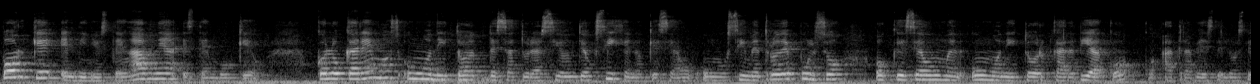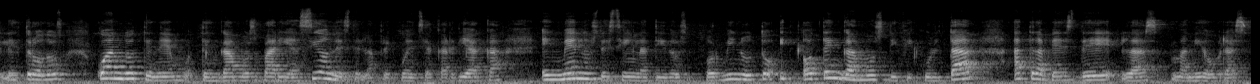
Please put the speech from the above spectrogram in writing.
porque el niño está en apnea, está en boqueo. Colocaremos un monitor de saturación de oxígeno, que sea un, oxímetro de pulso o que sea un, monitor cardíaco a través de los electrodos cuando tenemos, tengamos variaciones de la frecuencia cardíaca en menos de 100 latidos por minuto y, o tengamos dificultad a través de las maniobras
